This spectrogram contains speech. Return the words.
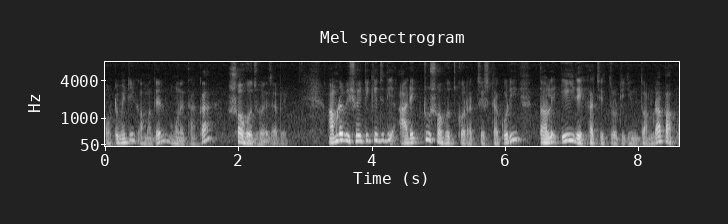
অটোমেটিক আমাদের মনে থাকা সহজ হয়ে যাবে। আমরা বিষয়টিকে যদি আরেকটু সহজ করার চেষ্টা করি, তাহলে এই রেখাচিত্রটি কিন্তু আমরা পাবো।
